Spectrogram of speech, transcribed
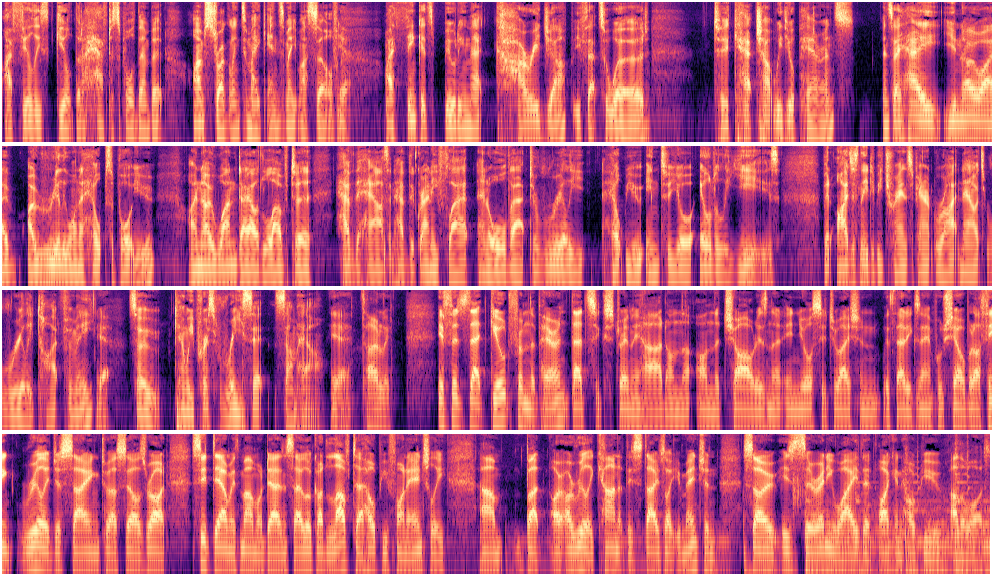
I feel this guilt that I have to support them, but I'm struggling to make ends meet myself. Yeah. I think it's building that courage up, if that's a word, to catch up with your parents and say, hey, you know, I, I really want to help support you. I know one day I'd love to have the house and have the granny flat and all that to really help you into your elderly years. But I just need to be transparent right now. It's really tight for me. Yeah. So can we press reset somehow? Yeah, totally if it's that guilt from the parent, that's extremely hard on the on the child, isn't it? In your situation with that example, Shell. But I think really just saying to ourselves, right, sit down with mum or dad and say, look, I'd love to help you financially, um, but I, I really can't at this stage, like you mentioned. So, is there any way that I can help you otherwise?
